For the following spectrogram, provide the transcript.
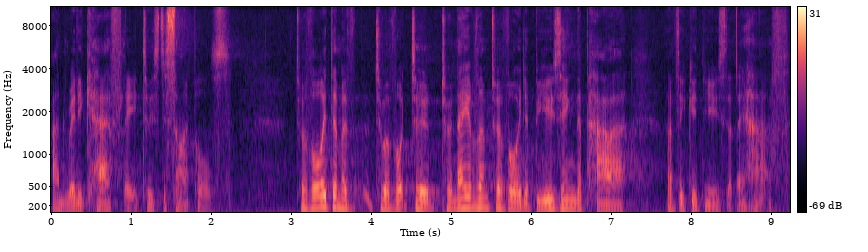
and really carefully to his disciples to avoid them to, avoid, to, to enable them to avoid abusing the power of the good news that they have.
